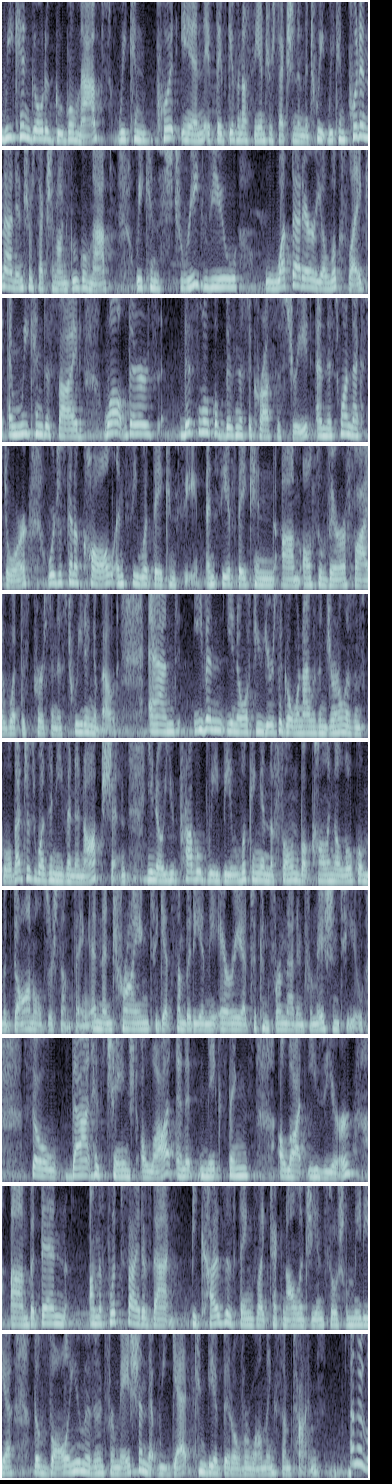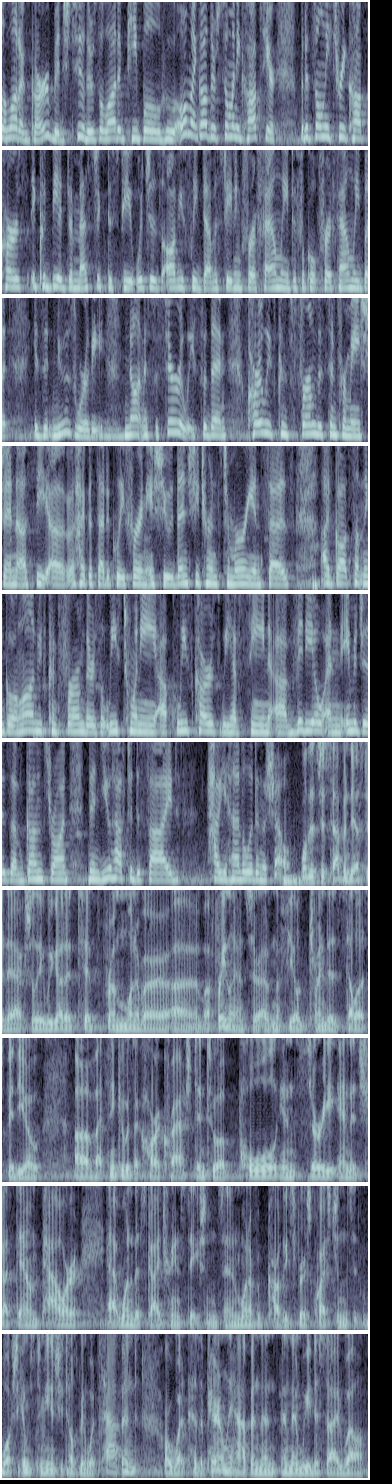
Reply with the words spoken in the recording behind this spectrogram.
we can go to Google Maps. We can put in, if they've given us the intersection in the tweet, we can put in that intersection on Google Maps. We can street view what that area looks like, and we can decide, well, there's this local business across the street and this one next door. We're just going to call and see what they can see and see if they can um, also verify what this person is tweeting about. And even, you know, a few years ago when I was in journalism school, that just wasn't even an option. You know, you'd probably be looking in the phone book, calling a local McDonald's or something, and then trying to get somebody in the area to confirm that information to you. So that has changed a lot and it makes things a lot easier. Um, but then on the flip side of that, because of things like technology and social media, the volume of information that we get can be a bit overwhelming sometimes. And there's a lot of garbage too. There's a lot of people who, oh my God, there's so many cops here, but it's only three cop cars. It could be a domestic dispute, which is obviously devastating for a family, difficult for a family, but is it newsworthy? Mm-hmm. Not necessarily. So then Carly's confirmed this information, uh, the, uh, hypothetically, for an issue. Then she turns to Murray and says, I've got something going on. We've confirmed there's at least 20 uh, police cars. We have seen uh, video and images of guns drawn, then you have to decide how you handle it in the show. Well, this just happened yesterday. Actually, we got a tip from one of our uh, a freelancer out in the field trying to sell us video of I think it was a car crashed into a pole in Surrey and it shut down power at one of the SkyTrain stations. And one of Carly's first questions, well, she comes to me and she tells me what's happened or what has apparently happened, and, and then we decide, well,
